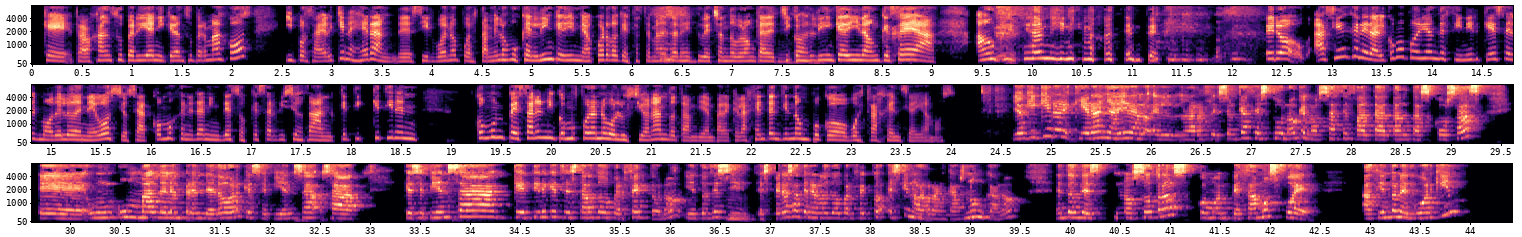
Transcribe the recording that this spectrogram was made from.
que trabajaban súper bien y que eran súper majos, y por saber quiénes eran, de decir, bueno, pues también los busqué en LinkedIn, me acuerdo que esta semana ya les estuve echando bronca de chicos LinkedIn, aunque sea, aunque sea mínimamente. Pero así en general, ¿cómo podrían definir qué es el modelo de negocio? O sea, ¿cómo generan ingresos? ¿Qué servicios dan? ¿Qué, qué tienen? ¿Cómo empezaron y cómo fueron evolucionando también? Para que la gente entienda un poco vuestra agencia, digamos. Yo aquí quiero, quiero añadir en, la reflexión que haces tú, ¿no? que no se hace falta tantas cosas, eh, un, mal del emprendedor que se piensa, o sea, que se piensa que tiene que estar todo perfecto, ¿no? Y entonces si mm. esperas a tenerlo todo perfecto, es que no arrancas nunca, ¿no? Entonces, nosotros como empezamos fue haciendo networking,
